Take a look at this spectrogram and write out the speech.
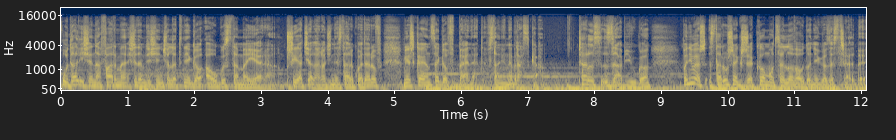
udali się na farmę 70-letniego Augusta Meyera, przyjaciela rodziny Starkweatherów, mieszkającego w Bennett w stanie Nebraska. Charles zabił go, ponieważ staruszek rzekomo celował do niego ze strzelby.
